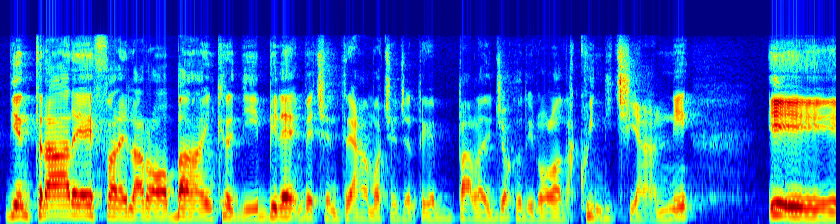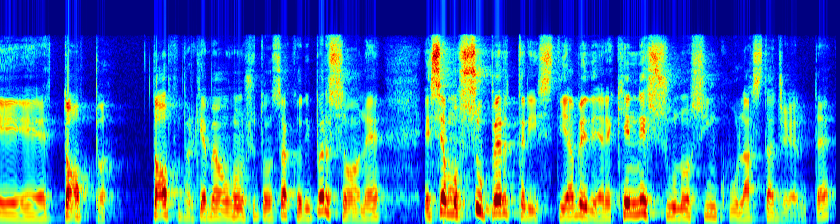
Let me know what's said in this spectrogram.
di entrare e fare la roba incredibile, invece entriamo, c'è gente che parla di gioco di ruolo da 15 anni. E top, top perché abbiamo conosciuto un sacco di persone e siamo super tristi a vedere che nessuno si incula a sta gente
